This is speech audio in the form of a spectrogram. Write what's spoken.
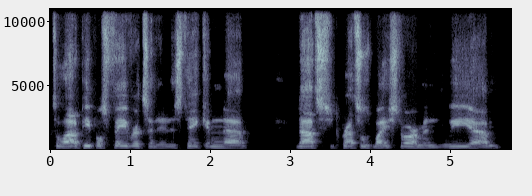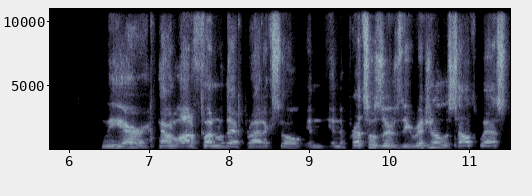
it's a lot of people's favorites, and it has taken Dot's pretzels by storm. And we um, we are having a lot of fun with that product. So in, in the pretzels, there's the original, the Southwest,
